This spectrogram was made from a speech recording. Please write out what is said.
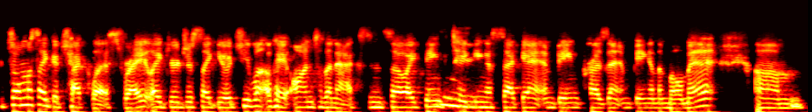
it's almost like a checklist right? Like you're just like you achieve one okay on to the next. And so i think mm-hmm. taking a second and being present and being in the moment um,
